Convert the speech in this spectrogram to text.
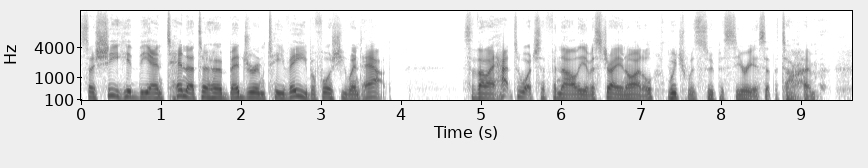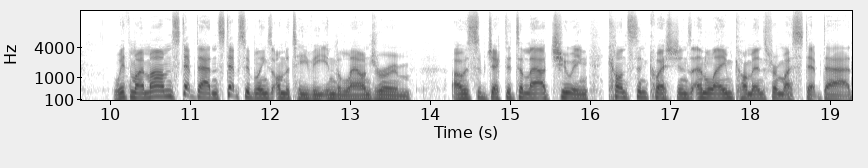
So she hid the antenna to her bedroom TV before she went out. So that I had to watch the finale of Australian Idol, which was super serious at the time, with my mum, stepdad, and step siblings on the TV in the lounge room. I was subjected to loud chewing, constant questions, and lame comments from my stepdad.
